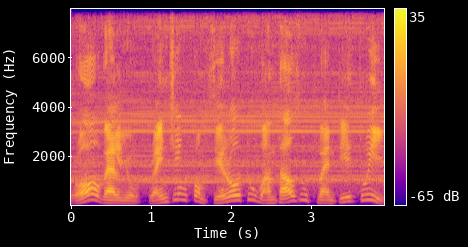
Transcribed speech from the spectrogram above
raw value ranging from 0 to 1023.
